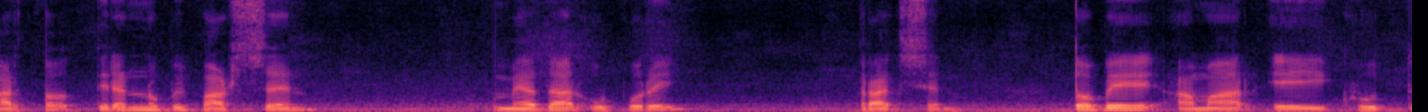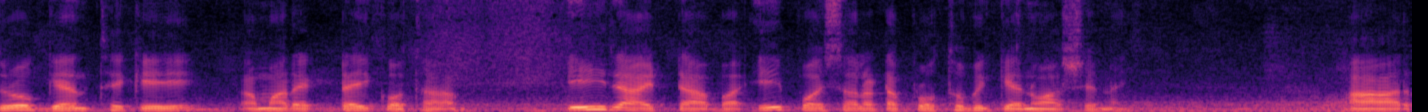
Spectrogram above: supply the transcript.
আর তিরানব্বই পার্সেন্ট মেধার উপরেই রাখছেন। তবে আমার এই ক্ষুদ্র জ্ঞান থেকে আমার একটাই কথা, এই রায়টা বা এই পয়সালাটা প্রথমে কেন আসে নাই? আর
